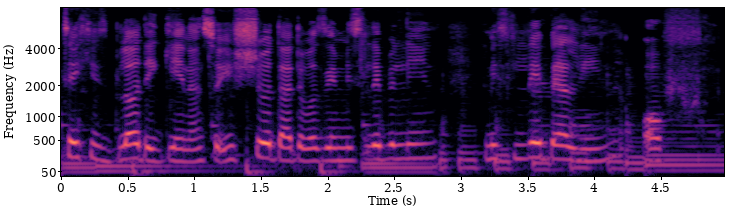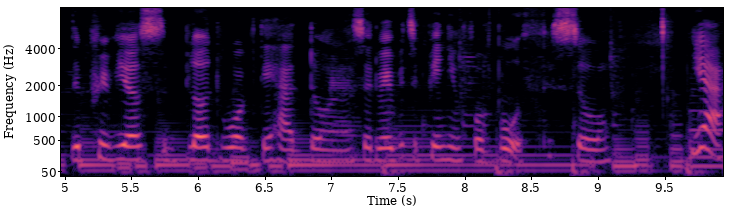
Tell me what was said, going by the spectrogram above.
take his blood again, and so it showed that there was a mislabeling, mislabeling of the previous blood work they had done, and so they were able to pin him for both. So, yeah,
